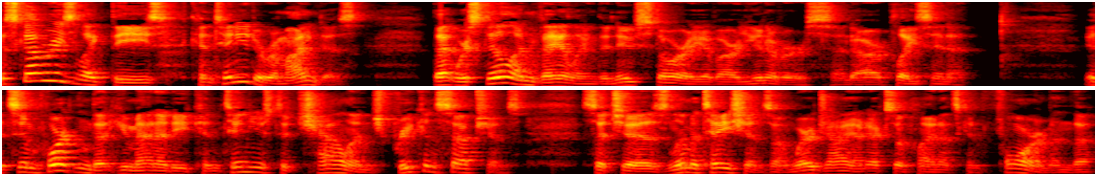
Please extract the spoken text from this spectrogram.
Discoveries like these continue to remind us that we're still unveiling the new story of our universe and our place in it. It's important that humanity continues to challenge preconceptions such as limitations on where giant exoplanets can form and the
